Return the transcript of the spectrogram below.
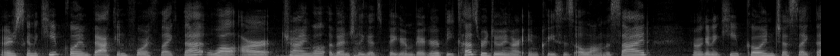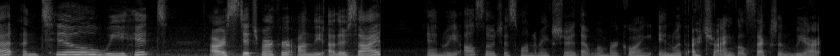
And we're just going to keep going back and forth like that while our triangle eventually gets bigger and bigger because we're doing our increases along the side. And we're going to keep going just like that until we hit our stitch marker on the other side. And we also just want to make sure that when we're going in with our triangle section, we are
